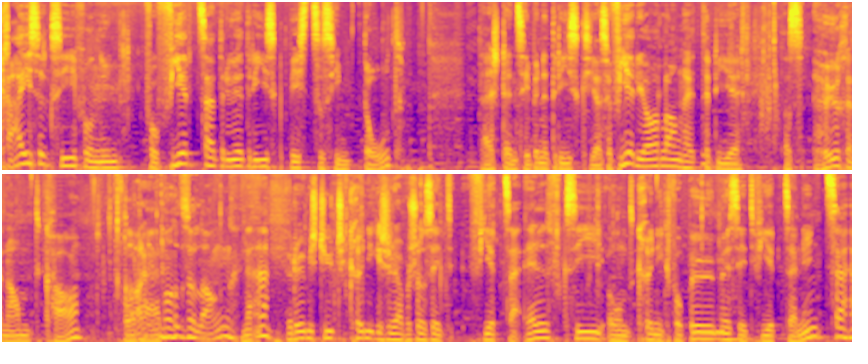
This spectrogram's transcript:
Kaiser gewesen, von, neun- von 1433 bis zu seinem Tod. Der war dann 37 gewesen. Also vier Jahre lang hat er die, das höhere Amt gehabt. Gar nicht mal so lang. Nein, römisch-deutscher König ist er aber schon seit 1411 gewesen und König von Böhmen seit 1419.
